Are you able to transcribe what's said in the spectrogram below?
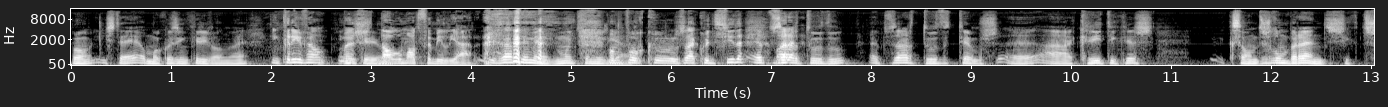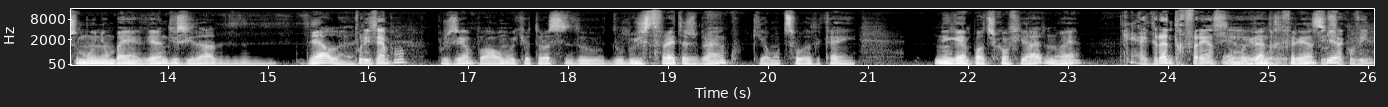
Bom, isto é uma coisa incrível, não é? Incrível, mas incrível. de algum modo familiar. Exatamente, muito familiar. um pouco já conhecida. Apesar Ora... de tudo, apesar de tudo, temos uh, há críticas que são deslumbrantes e que testemunham bem a grandiosidade dela. Por exemplo? por exemplo, há uma que eu trouxe do, do Luís de Freitas Branco, que é uma pessoa de quem ninguém pode desconfiar, não é? É a grande referência. É uma grande referência. Do século XX.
